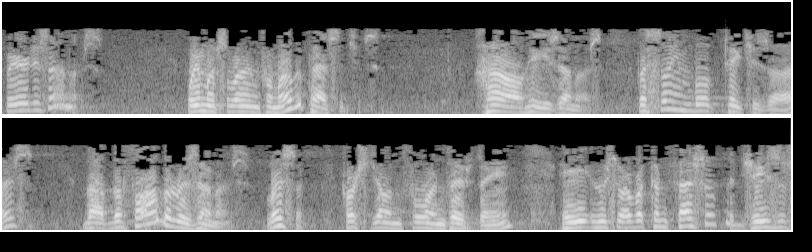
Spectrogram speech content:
Spirit is in us. We must learn from other passages how He's in us. The same book teaches us that the Father is in us. Listen, 1 John 4 and 15. He whosoever confesseth that Jesus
